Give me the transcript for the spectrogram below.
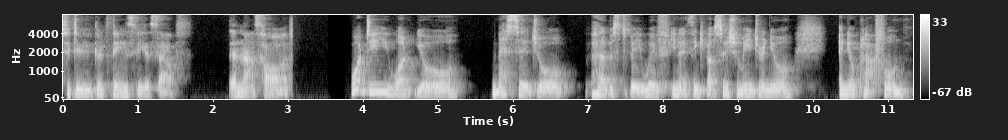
to do good things for yourself. And that's hard. What do you want your message or purpose to be with, you know, thinking about social media and your and your platform?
